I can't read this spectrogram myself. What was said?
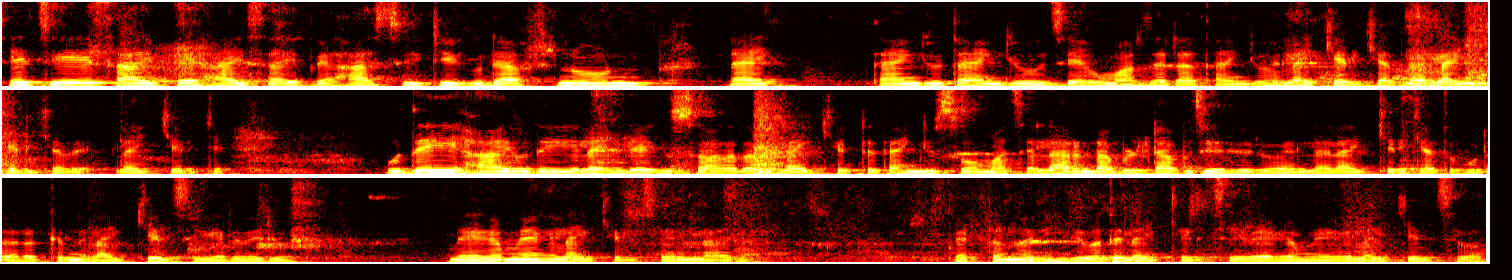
ചേച്ചി സായിപ്പേ ഹായ് സായിപ്പേ. Hi sweety good afternoon. Like thank you thank you. Jayakumar ചേട്ടാ താങ്ക് യു. ലൈക്ക് അടിക്കാത്ത ലൈക്ക് അടിക്കാതെ ലൈക്ക് അടിക്കുക ഉദയ് ഹായ് ഉദയ്. ലൈവിലേക്ക് സ്വാഗതം. ലൈക്ക് ഇട്ട്. Thank you so much. എല്ലാവരും ഡബിൾ ടാപ്പ് ചെയ്ത് വരുമോ അല്ല ലൈക്ക് അടിക്കാത്ത കൂട്ടുകാരൊക്കെ ഒന്ന് ലൈക്ക് അടിച്ച് കയറി വരുമോ വേഗം വേഗം ലൈക്ക് അടിച്ചു എല്ലാവരും. പെട്ടെന്നൊരു ഇരുപത് ലൈക്ക് അടിച്ച്. വേഗം വേഗം ലൈക്ക് അടിച്ചു. വാ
